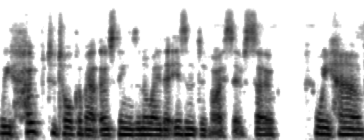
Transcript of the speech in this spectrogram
We hope to talk about those things in a way that isn't divisive. So, we have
